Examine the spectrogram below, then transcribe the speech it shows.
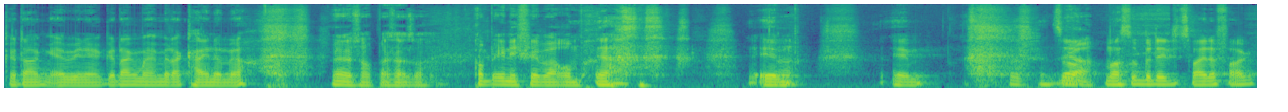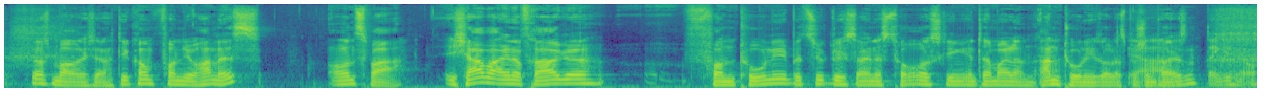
Gedanken eher weniger. Gedanken mache ich mir da keine mehr. Ja, ist auch besser so. Kommt eh nicht viel warum. Ja, eben. Ja. Eben. So, ja. machst du bitte die zweite Frage? Das mache ich ja. Die kommt von Johannes. Und zwar, ich habe eine Frage von Toni bezüglich seines Tores gegen Inter Mailand. Antoni soll das bestimmt ja, heißen. denke ich auch.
